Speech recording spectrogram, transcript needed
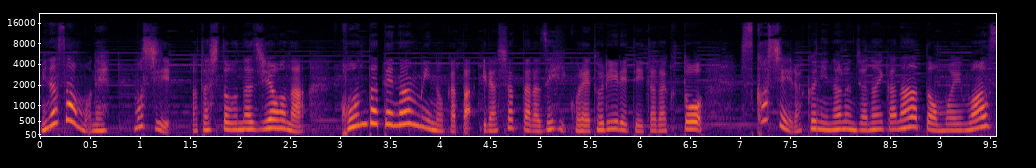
皆さんもねもし私と同じような献立難民の方いらっしゃったらぜひこれ取り入れていただくと少し楽になるんじゃないかなと思います、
